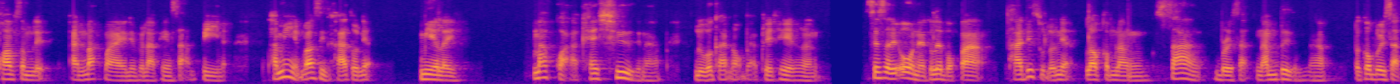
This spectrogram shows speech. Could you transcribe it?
ความสำเร็จอันมากมายในเวลาเพียง 3 ปีเนี่ยทำให้เห็นว่าสินค้าตัวเนี้ย มีอะไรมากกว่าแค่ชื่อนะครับ หรือว่าการออกแบบเท่ๆเท่านั้นเซซาริโอเนี่ยก็เลยบอกว่าท้ายที่สุดแล้วเนี่ยเรากำลังสร้างบริษัทน้ำดื่มนะครับ แล้วก็บริษัท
